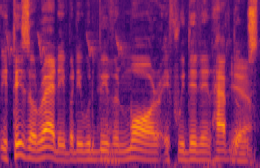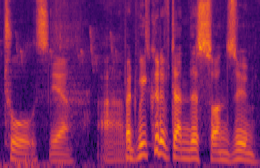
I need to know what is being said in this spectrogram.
It is already, but it would be even more if we didn't have those tools. Yeah. Um, but we could have done this on Zoom.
